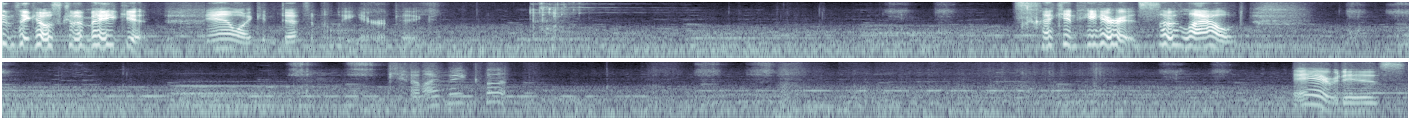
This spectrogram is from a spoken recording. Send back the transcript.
Didn't think I was gonna make it. Now I can definitely hear a pig. I can hear it so loud. Can I make that? There it is.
